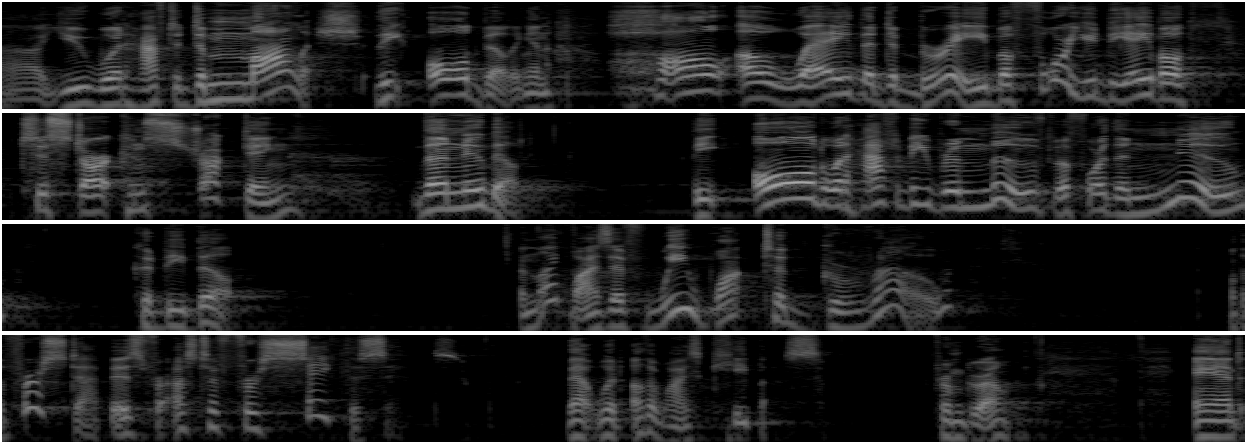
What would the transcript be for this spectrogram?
uh, you would have to demolish the old building and haul away the debris before you'd be able to start constructing the new building. The old would have to be removed before the new could be built. And likewise, if we want to grow, well, the first step is for us to forsake the sins that would otherwise keep us from growing. And,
